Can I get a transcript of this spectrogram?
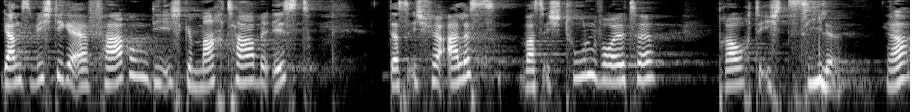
ganz wichtige Erfahrung, die ich gemacht habe, ist, dass ich für alles, was ich tun wollte, brauchte ich Ziele. Ja?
